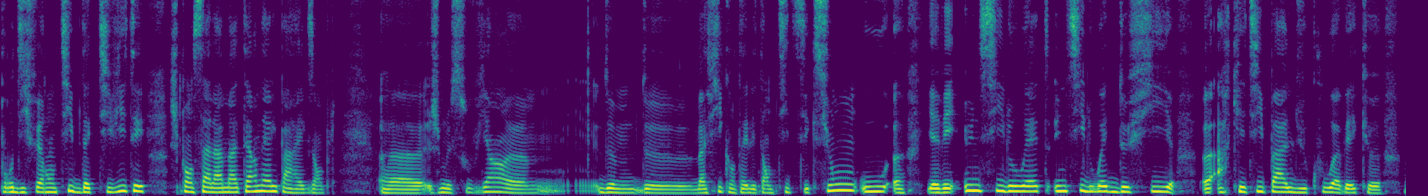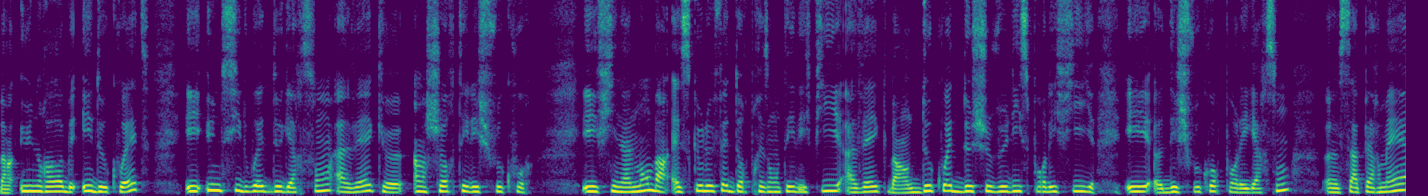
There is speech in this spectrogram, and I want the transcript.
pour différents types d'activités. Je pense à la maternelle, par exemple. Euh, je me souviens euh, de, ma fille quand elle était en petite section où euh, il y avait une silhouette, une silhouette de fille archétypale du coup avec ben, une robe et deux couettes et une silhouette de garçon avec un short et les cheveux courts. Et finalement, ben, est-ce que le fait de représenter les filles avec ben, deux couettes de cheveux lisses pour les filles et euh, des cheveux courts pour les garçons, euh, ça permet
